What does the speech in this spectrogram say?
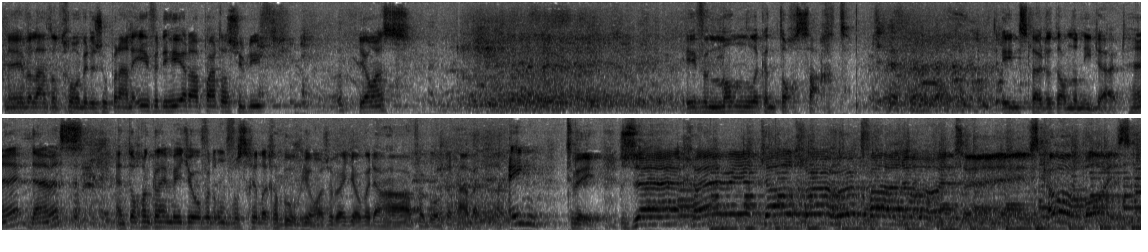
Nee, we laten het gewoon bij de sopranen. Even de heren apart, alsjeblieft. Jongens. Even mannelijk en toch zacht. Het een sluit het ander niet uit, hè, dames? En toch een klein beetje over het onverschillige boeg, jongens. Een beetje over de haverboog. Daar gaan we. Eén, twee. Zeg, heb je het al gehoord van? Come on, boys.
